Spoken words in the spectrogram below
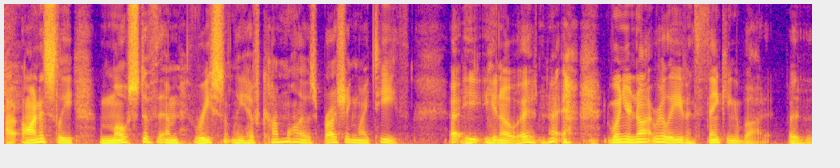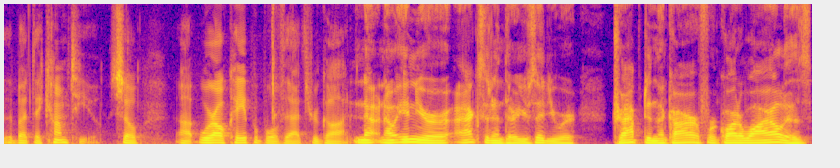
I, honestly, most of them recently have come while I was brushing my teeth. Uh, mm-hmm. you, you, know, when you're not really even thinking about it, but mm-hmm. but they come to you. So uh, we're all capable of that through God. Now, now, in your accident there, you said you were trapped in the car for quite a while. Is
